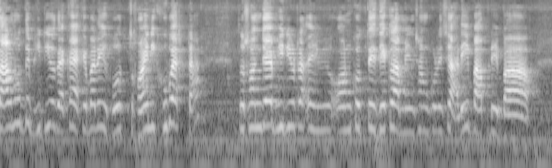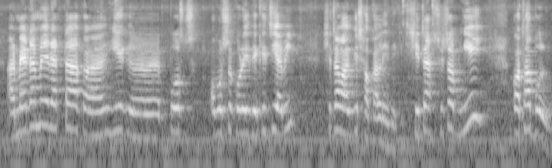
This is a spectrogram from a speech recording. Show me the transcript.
তার মধ্যে ভিডিও দেখা একেবারেই হয়নি খুব একটা। তো সঞ্জয় ভিডিওটা অন করতে দেখলাম মেনশন করেছি, আরে বাপরে বাপ। আর ম্যাডামের একটা ইয়ে পোস্ট অবশ্য করে দেখেছি আমি, সেটাও আজকে সকালেই দেখেছি। সেটা সেসব নিয়েই কথা বলব।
